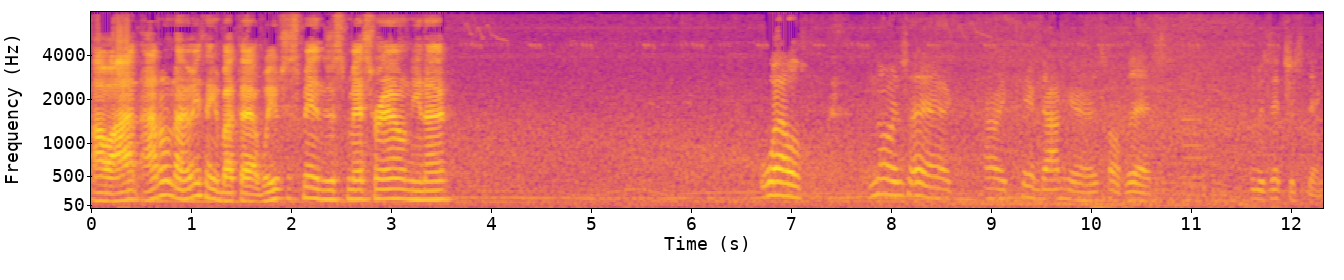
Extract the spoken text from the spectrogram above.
Oh, I I don't know anything about that. We've just been just messing around, you know. well, no, I'm how I came down here and I saw this. It was interesting.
